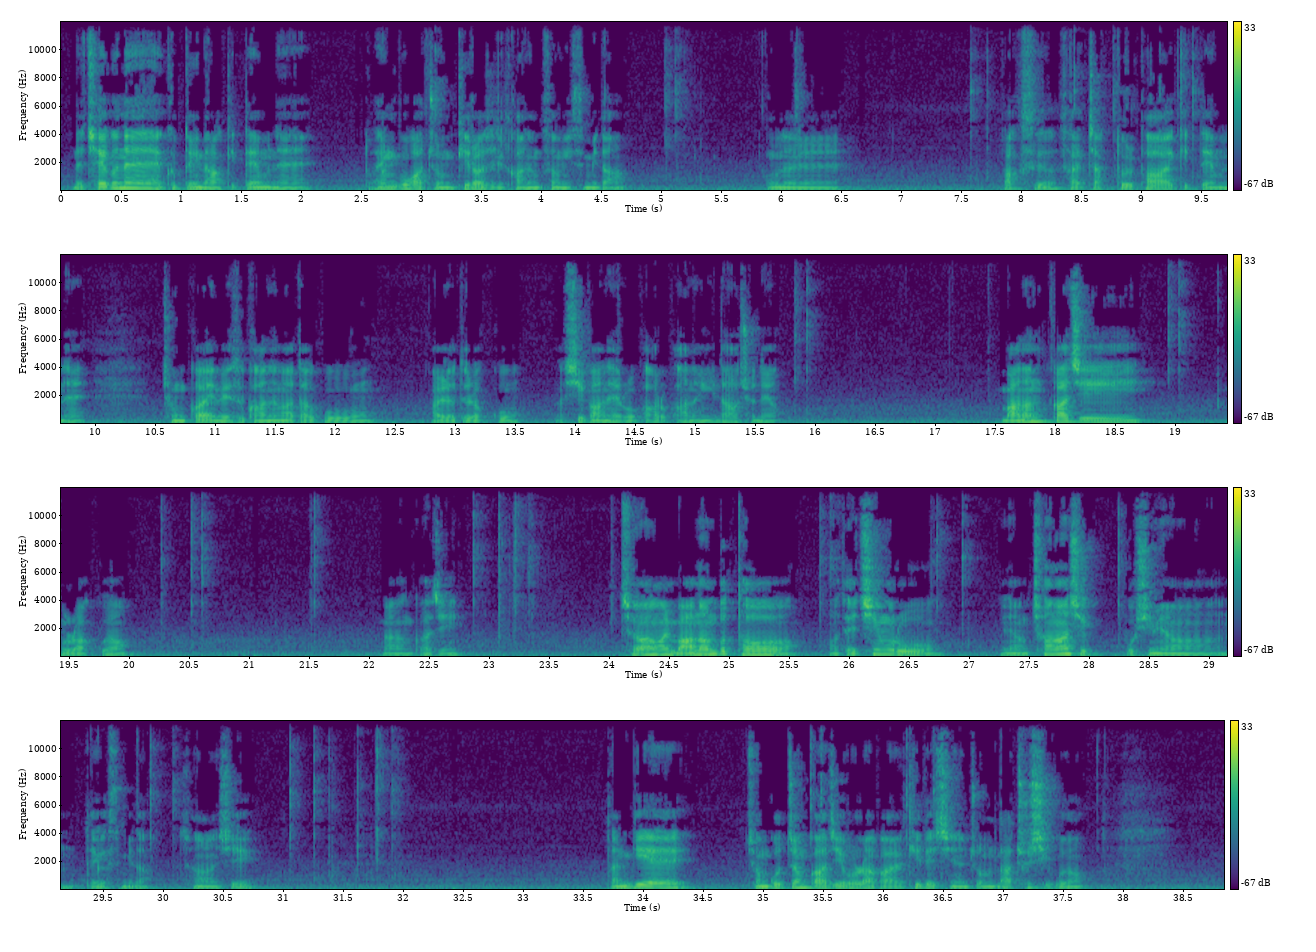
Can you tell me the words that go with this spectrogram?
근데 최근에 급등이 나왔기 때문에 또 행보가 좀 길어질 가능성이 있습니다. 오늘 박스 살짝 돌파했기 때문에 종가에 매수 가능하다고 알려드렸고 시간외로 바로 반응이 나와주네요. 만원까지 올라왔고요. 만원까지 저항을 만원부터 어, 대칭으로 그냥 천원씩 보시면 되겠습니다. 천원씩. 단기에 전고점까지 올라갈 기대치는 좀 낮추시고요.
